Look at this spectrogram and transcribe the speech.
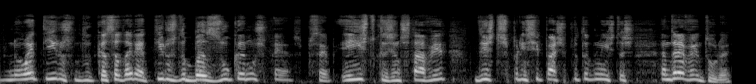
não é tiros de caçadeira, é tiros de bazuca nos pés, percebe? É isto que a gente está a ver destes principais protagonistas. André Ventura,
